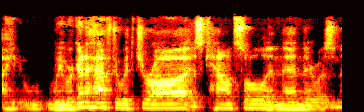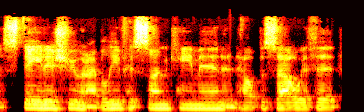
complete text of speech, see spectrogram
I, we were going to have to withdraw as counsel, and then there was an estate issue, and I believe his son came in and helped us out with it.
